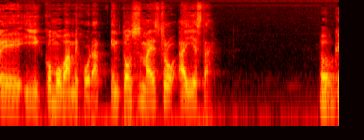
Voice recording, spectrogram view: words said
eh, y cómo va a mejorar. Entonces, maestro, ahí está. Ok.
